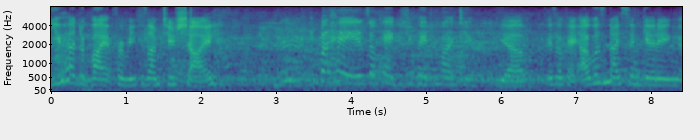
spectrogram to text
You had to buy it for me because I'm too shy. Mm, but hey, it's okay because you paid for mine too. Yeah, it's okay. I was nice in getting,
